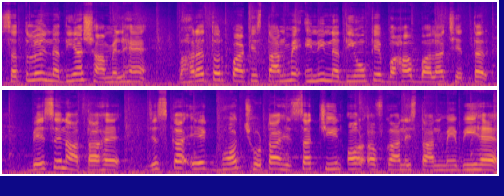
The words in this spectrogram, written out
सतलुज नदियाँ शामिल हैं। भारत और पाकिस्तान में इन्हीं नदियों के बहाव वाला क्षेत्र बेसिन आता है, जिसका एक बहुत छोटा हिस्सा चीन और अफ़गानिस्तान में भी है।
